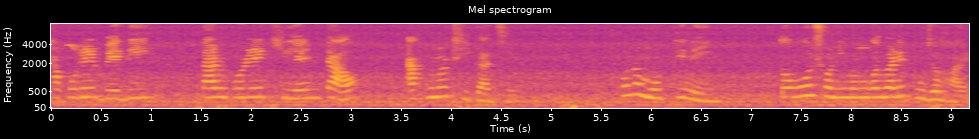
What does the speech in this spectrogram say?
ঠাকুরের বেদি, তার উপরে খিলেনটাও এখনও ঠিক আছে। কোনো মূর্তি নেই। তবুও শনি মঙ্গলবারে পুজো হয়।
